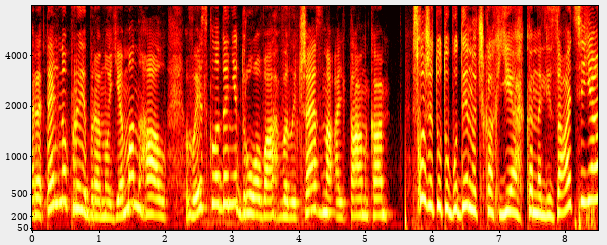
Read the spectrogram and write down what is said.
ретельно прибрано, є мангал, вискладені дрова, величезна альтанка. Схоже, тут у будиночках є каналізація.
